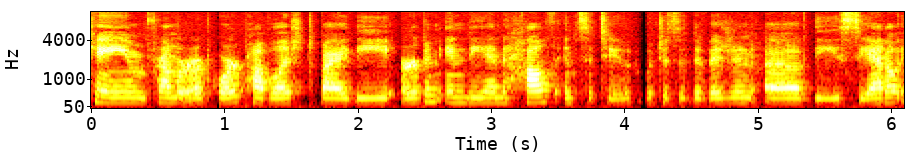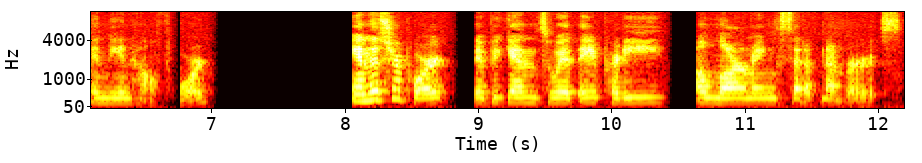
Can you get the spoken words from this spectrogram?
came from a report published by the Urban Indian Health Institute, which is a division of the Seattle Indian Health Board. In this report, it begins with a pretty alarming set of numbers,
